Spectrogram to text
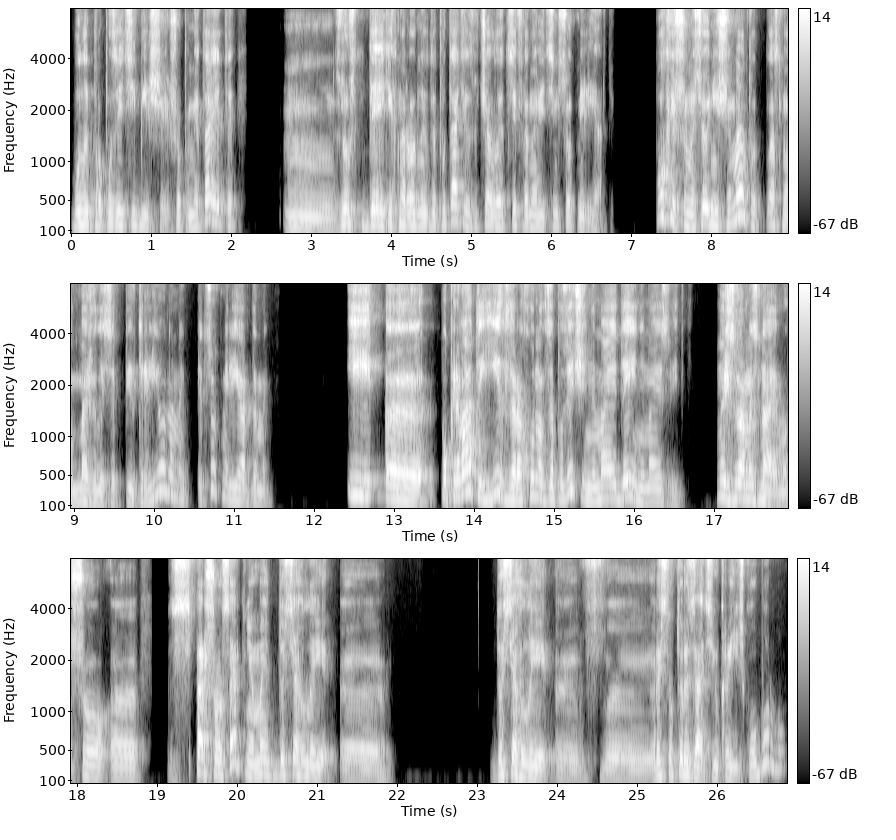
були пропозиції більше. Якщо пам'ятаєте, з уст деяких народних депутатів звучала цифра навіть 700 мільярдів. Поки що на сьогоднішній момент, от, власне, обмежилися півтрильйонами, 500 мільярдами. І е, покривати їх за рахунок запозичень немає ідеї, немає звідки. Ми ж з вами знаємо, що е, з 1 серпня ми досягли, е, досягли е, в е, реструктуризації українського боргу.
